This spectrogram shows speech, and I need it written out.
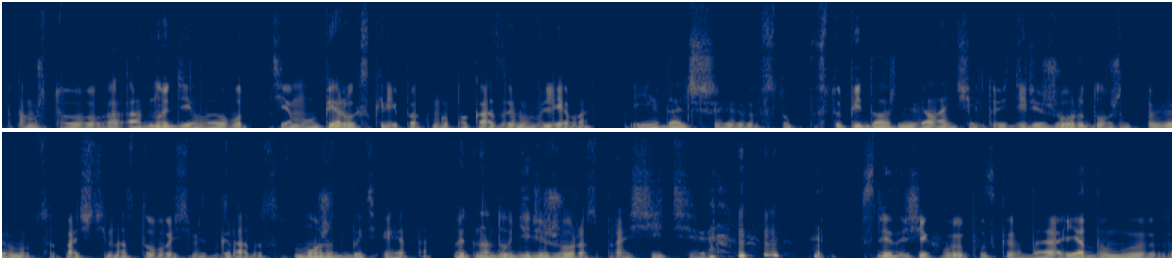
Потому что одно дело, вот тему первых скрипок мы показываем влево, и дальше вступ, вступить должны виолончель. То есть дирижер должен повернуться почти на 180 градусов. Может быть это. Но это надо у дирижера спросить в следующих выпусках, да. Я думаю,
